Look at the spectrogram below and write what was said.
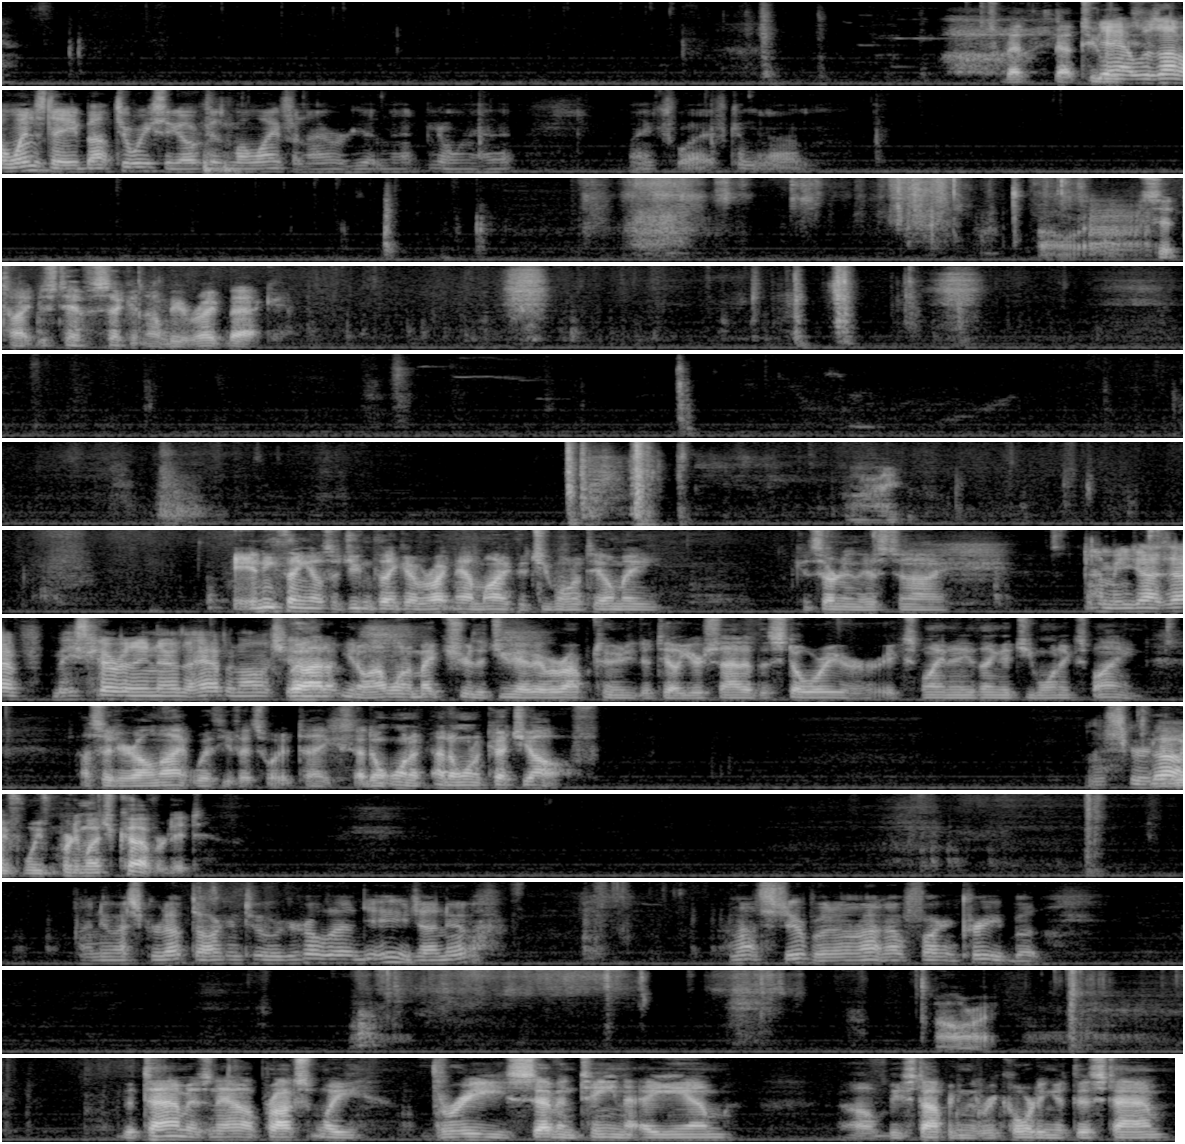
It's about about two yeah, weeks. it was on a Wednesday about two weeks ago because my wife and I were getting that going at it. My ex-wife coming up. sit tight just half a second and I'll be right back. anything else that you can think of right now, Mike, that you want to tell me concerning this tonight? I mean, you guys have basically everything there that happened on the show. Well, I don't, you know, I want to make sure that you have every opportunity to tell your side of the story or explain anything that you want to explain. I'll sit here all night with you if that's what it takes. I don't want to. I don't want to cut you off. I screwed I mean, up. We've we've pretty much covered it. I knew I screwed up talking to a girl that age. I knew. I'm not stupid. I'm not no fucking creep, but All right. The time is now approximately 3:17 a.m. I'll be stopping the recording at this time.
